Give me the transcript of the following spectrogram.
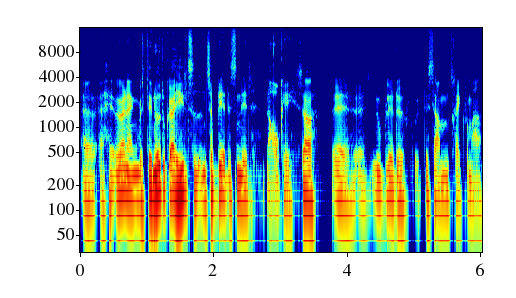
at høre en enkelt. Hvis det er noget, du gør hele tiden, så bliver det sådan lidt, nå okay, så øh, nu bliver det det samme trick for meget.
